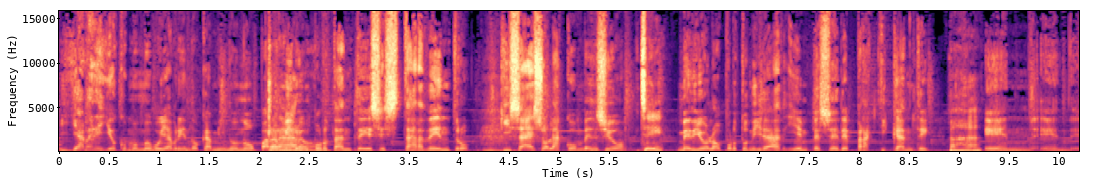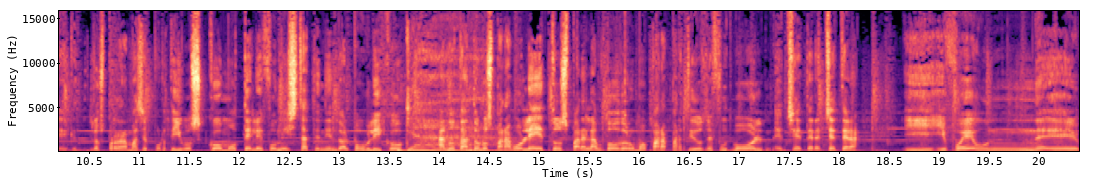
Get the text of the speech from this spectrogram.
y ya veré yo cómo me voy abriendo camino, ¿no? Para mí lo importante es estar dentro. Quizá eso la convenció, ¿Sí? me dio la oportunidad y empecé de practicante en, eh, los programas deportivos como telefonista, atendiendo al público, anotándolos para boletos, para el autódromo, para partidos de fútbol, etcétera, etcétera. Y, fue un... Eh,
